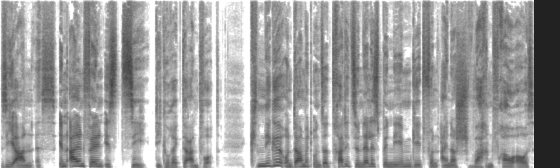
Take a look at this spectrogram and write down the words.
Sie ahnen es. In allen Fällen ist C die korrekte Antwort. Knigge und damit unser traditionelles Benehmen geht von einer schwachen Frau aus,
